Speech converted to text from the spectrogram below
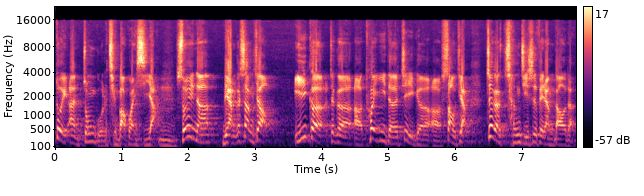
对岸中国的情报关系呀，所以呢，两个上校。一个这个呃退役的这个呃少将，这个层级是非常高的。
